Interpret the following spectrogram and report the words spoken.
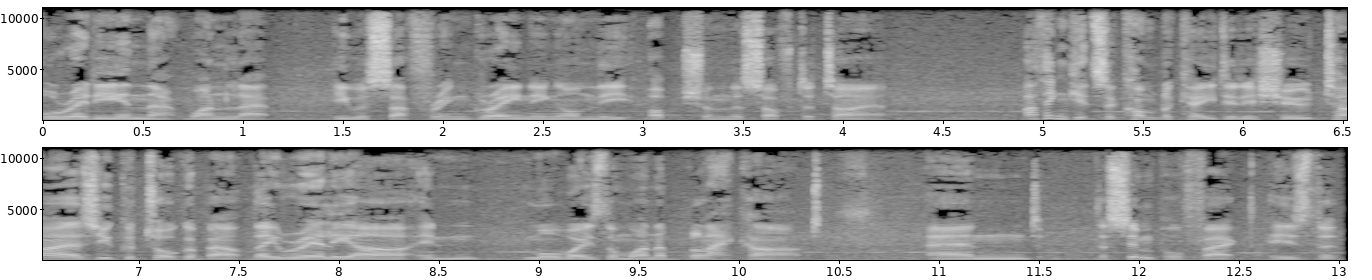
already in that one lap, he was suffering graining on the option, the softer tyre. I think it's a complicated issue. Tyres you could talk about, they really are, in more ways than one, a black art. And the simple fact is that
